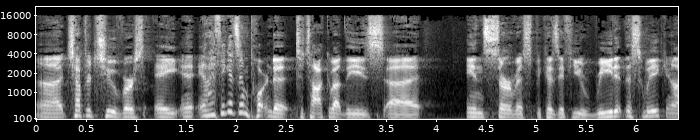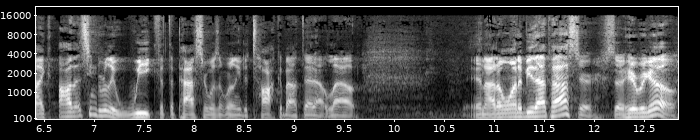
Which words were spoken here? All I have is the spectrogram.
Uh, chapter 2, verse 8. And, and, I think it's important to, to talk about these uh, in service because if you read it this week, you're like, oh, that seemed really weak that the pastor wasn't willing to talk about that out loud. And I don't want to be that pastor. So here we go.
